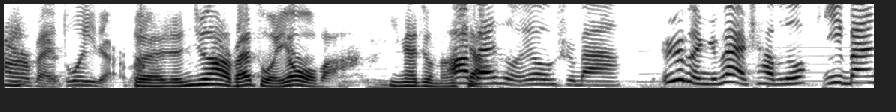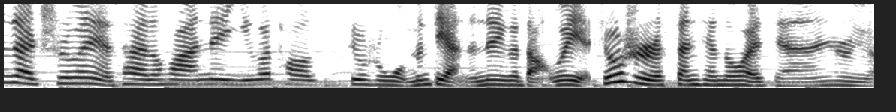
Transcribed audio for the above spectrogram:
二百多一点吧。对，人均二百左右吧，嗯应该就能二百。左右是吧？日本这边也差不多。一般在吃温野菜的话，那一个套就是我们点的那个档位，也就是三千多块钱日元，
